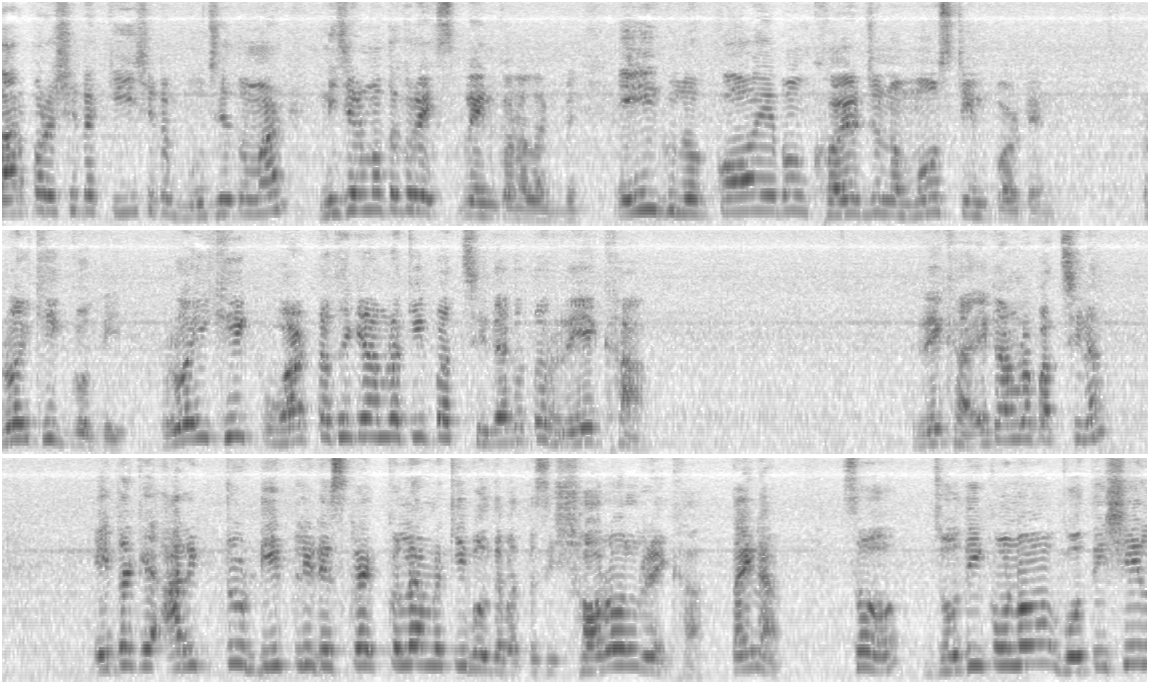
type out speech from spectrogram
তারপরে সেটা কি সেটা বুঝে তোমার নিজের মতো করে এক্সপ্লেন করা লাগবে। এইগুলো ক এবং ক্ষয়ের জন্য মোস্ট ইম্পর্টেন্ট রৈখিক গতি। রৈখিক ওয়ার্ডটা থেকে আমরা কি পাচ্ছি? দেখো তো, রেখা। রেখা, এটা আমরা পাচ্ছি না। এটাকে আরেকটু ডিপলি ডেসক্রাইব করলে আমরা কি বলতে পারতেছি? সরল রেখা, তাই না? সো যদি কোনো গতিশীল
